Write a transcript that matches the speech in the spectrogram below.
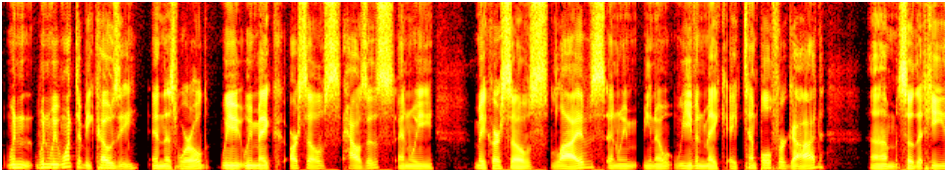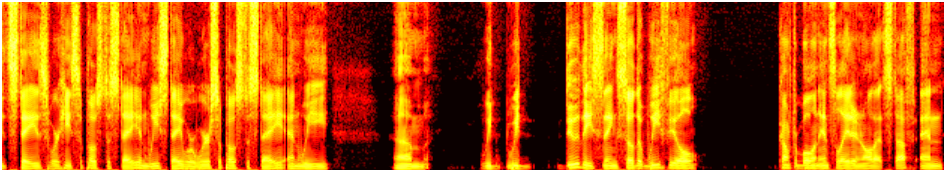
when when we want to be cozy in this world, we we make ourselves houses and we make ourselves lives and we you know, we even make a temple for God. Um, so that he stays where he's supposed to stay and we stay where we're supposed to stay. And we um we we do these things so that we feel comfortable and insulated and all that stuff. And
